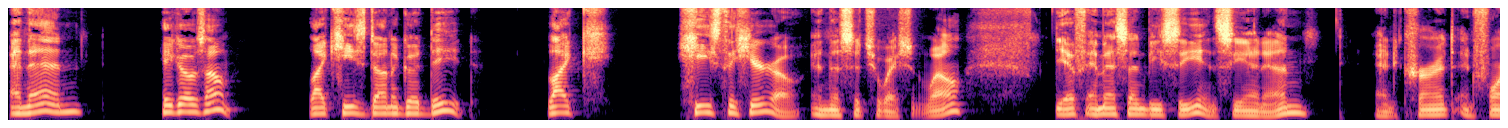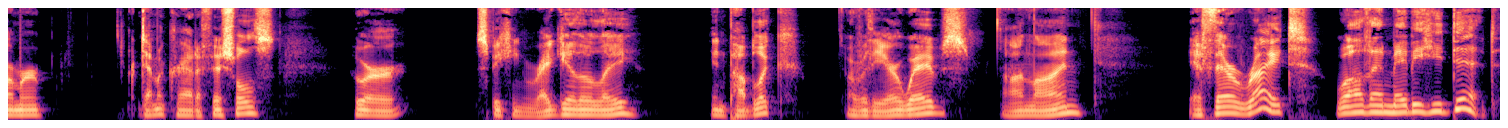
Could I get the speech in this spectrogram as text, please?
And then he goes home like he's done a good deed, like he's the hero in this situation. Well, if MSNBC and CNN and current and former Democrat officials who are speaking regularly in public over the airwaves, online, if they're right, well, then maybe he did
